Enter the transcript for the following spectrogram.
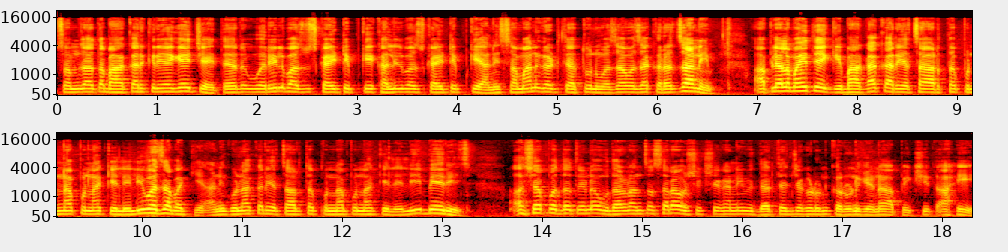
समजा आता भागाकार क्रिया घ्यायची आहे तर वरील बाजूस काही टिपके खालील बाजूस काही टिपके आणि समान गट त्यातून वजा वजा करत जाणे. आपल्याला माहिती आहे की भागाकार याचा अर्थ पुन्हा पुन्हा केलेली वजाबाकी आणि गुणाकार याचा अर्थ पुन्हा पुन्हा केलेली बेरीज. अशा पद्धतीनं उदाहरणांचा सराव शिक्षकांनी विद्यार्थ्यांच्याकडून करून घेणं अपेक्षित आहे.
